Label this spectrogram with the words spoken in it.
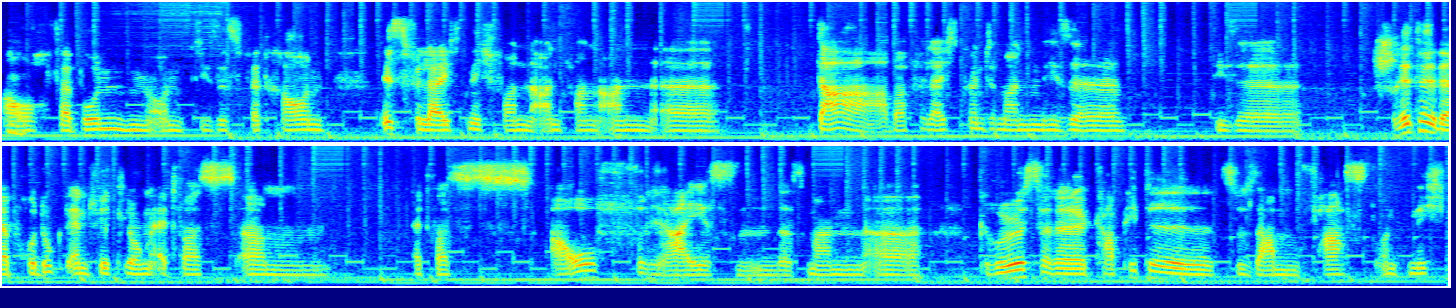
auch verbunden und dieses Vertrauen ist vielleicht nicht von Anfang an äh, da, aber vielleicht könnte man diese, diese Schritte der Produktentwicklung etwas, ähm, etwas aufreißen, dass man äh, größere Kapitel zusammenfasst und nicht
